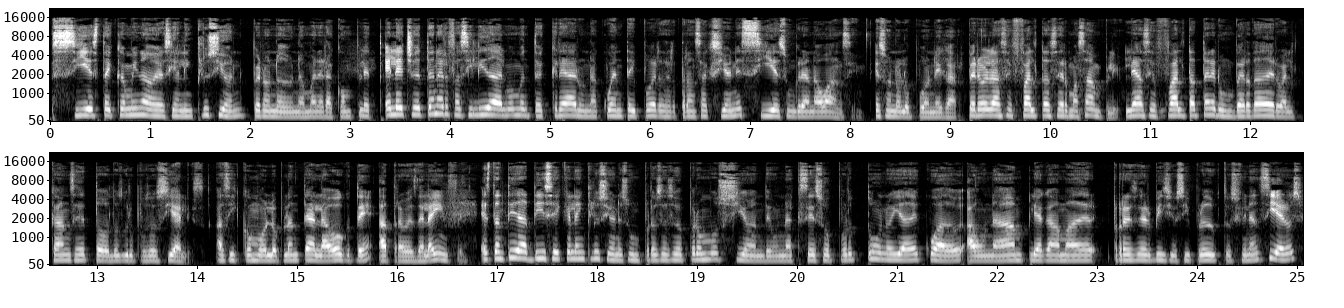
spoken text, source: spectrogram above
sí está encaminado hacia la inclusión, pero no de una manera completa. El hecho de tener facilidad al momento de crear una cuenta y poder hacer transacciones sí es un gran avance, eso no lo puedo negar, pero le hace falta ser más amplio, le hace falta tener un verdadero alcance de todos los grupos sociales, así como lo plantea la OCDE a través de la INFE. Esta entidad dice que la inclusión es un proceso de promoción de un acceso oportuno y adecuado a una amplia gama de servicios y productos financieros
